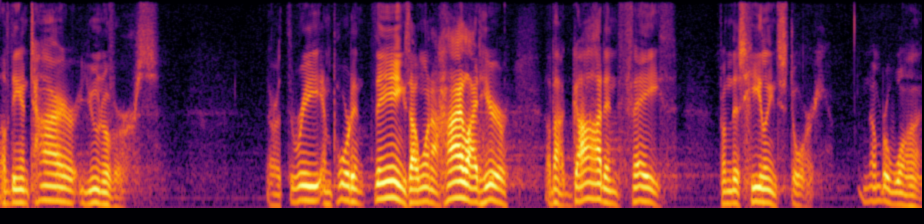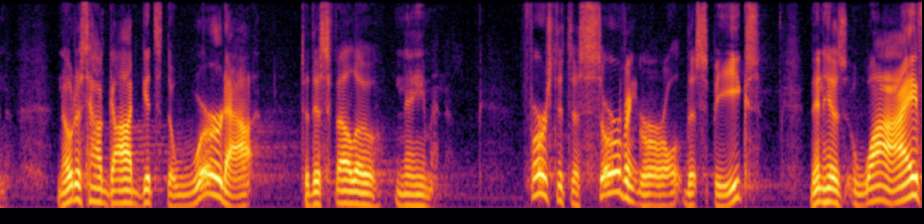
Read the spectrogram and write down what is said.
of the entire universe. There are three important things I want to highlight here about God and faith from this healing story. Number one, notice how God gets the word out to this fellow Naaman. First, it's a servant girl that speaks, then his wife,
